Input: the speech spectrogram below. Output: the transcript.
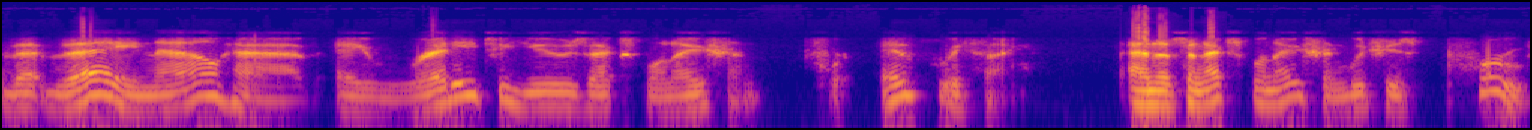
that they now have a ready-to-use explanation for everything, and it's an explanation which is proof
